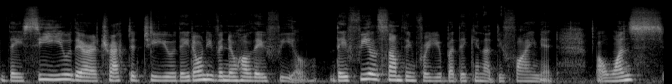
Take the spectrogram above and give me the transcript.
they see you, they're attracted to you, they don't even know how they feel. They feel something for you, but they cannot define it. But once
